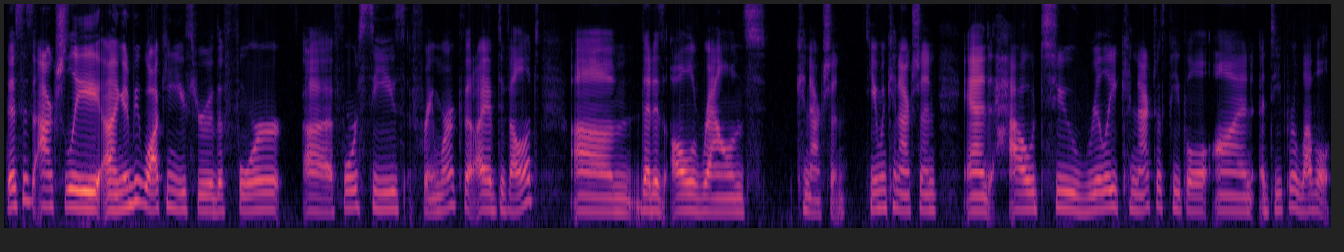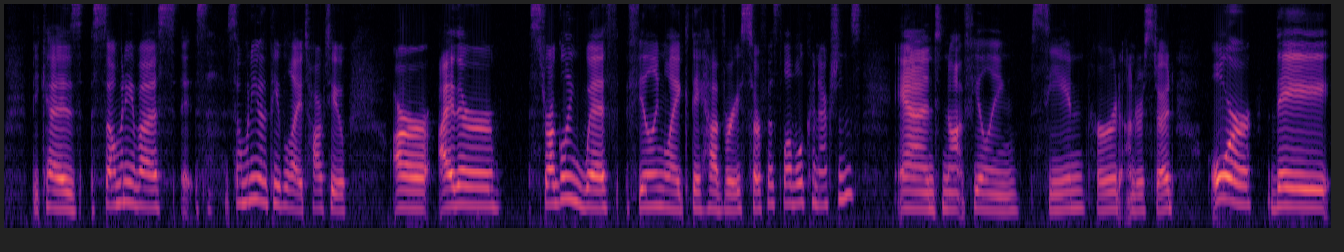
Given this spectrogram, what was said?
This is actually, I'm going to be walking you through the four, uh, four C's framework that I have developed um, that is all around connection, human connection, and how to really connect with people on a deeper level. Because so many of us, so many of the people I talk to are either struggling with feeling like they have very surface level connections and not feeling seen, heard, understood, or they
